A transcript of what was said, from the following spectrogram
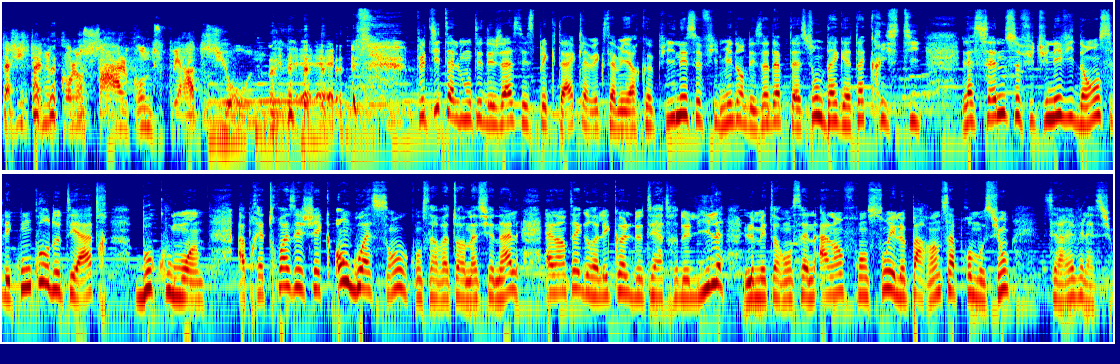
Das ist eine colossale conspiration. Petite, elle montait déjà ses spectacles avec sa meilleure copine et se filmait dans des adaptations d'Agatha Christie. La scène, ce fut une évidence, les concours de théâtre, beaucoup moins. Après trois échecs angoissants au Conservatoire national, elle intègre l'école de théâtre de Lille. Le metteur en scène Alain Françon est le parrain de sa promotion. C'est la révélation.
